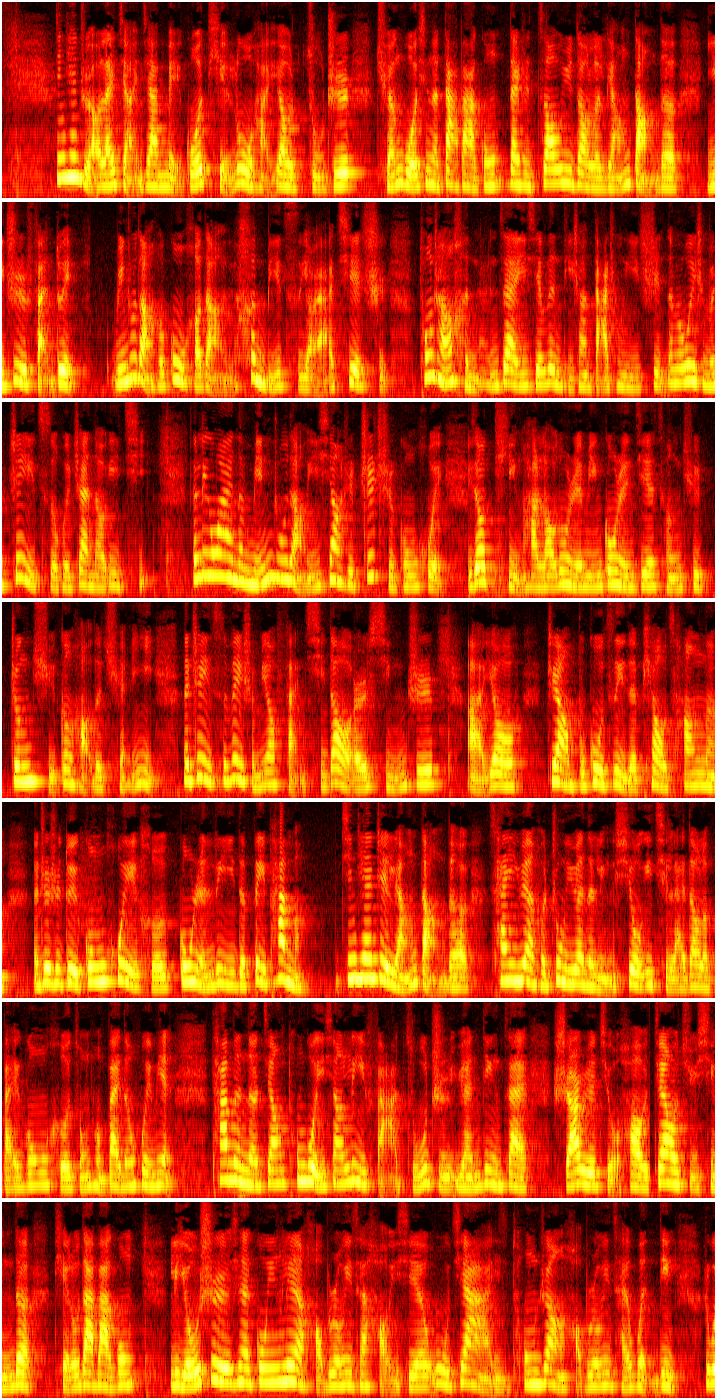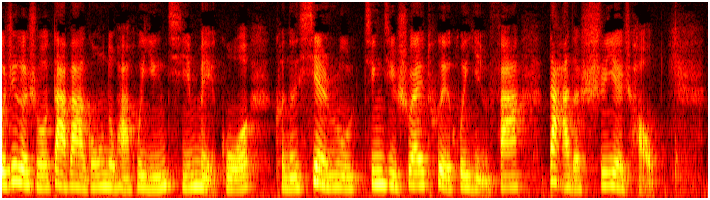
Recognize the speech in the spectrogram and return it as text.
今天主要来讲一下美国铁路哈要组织全国性的大罢工，但是遭遇到了两党的一致反对。民主党和共和党恨彼此，咬牙切齿，通常很难在一些问题上达成一致。那么，为什么这一次会站到一起？那另外呢？民主党一向是支持工会，比较挺哈劳动人民、工人阶层去争取更好的权益。那这一次为什么要反其道而行之啊？要这样不顾自己的票仓呢？那这是对工会和工人利益的背叛吗？今天，这两党的参议院和众议院的领袖一起来到了白宫和总统拜登会面。他们呢将通过一项立法阻止原定在十二月九号将要举行的铁路大罢工。理由是现在供应链好不容易才好一些，物价以及通胀好不容易才稳定。如果这个时候大罢工的话，会引起美国可能陷入经济衰退，会引发大的失业潮。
